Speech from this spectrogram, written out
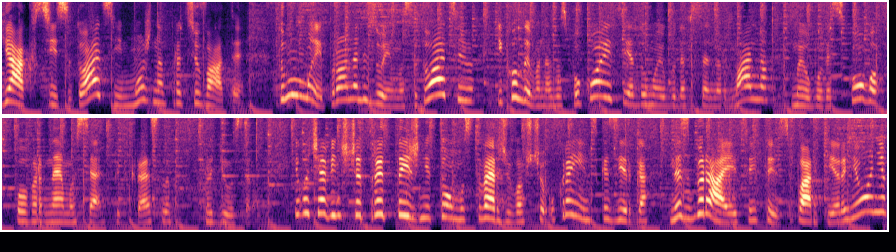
Як в цій ситуації можна працювати? Тому ми проаналізуємо ситуацію, і коли вона заспокоїться, я думаю, буде все нормально. Ми обов'язково повернемося, підкреслив продюсер. І хоча він ще три тижні тому стверджував, що українська зірка не збирається йти з партії регіонів,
